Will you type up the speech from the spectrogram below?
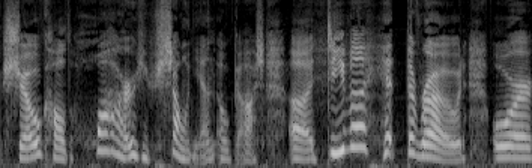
show called Hua Yu Shao Nian. Oh gosh, uh, Diva Hit the Road or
